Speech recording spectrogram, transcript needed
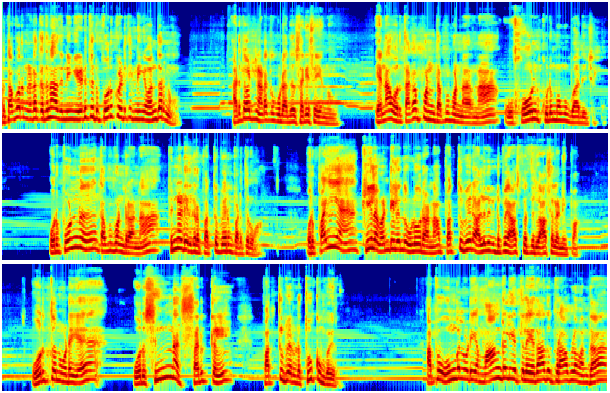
ஒரு தவறு நடக்குதுன்னா அது நீங்கள் எடுத்துகிட்டு பொறுப்பு எடுத்துட்டு நீங்கள் வந்துடணும் அடுத்த வாட்டி நடக்கக்கூடாது சரி செய்யணும். ஏன்னா ஒரு தகப்பன் தப்பு பண்ணார்னா ஹோல் குடும்பமும் பாதிச்சிடும். ஒரு பொண்ணு தப்பு பண்ணுறான்னா பின்னாடி இருக்கிற பத்து பேரும் படுத்துருவான். ஒரு பையன் கீழே வண்டியிலேருந்து உழுவுறான்னா பத்து பேர் அழுதுகிட்டு போய் ஆஸ்பத்திரி வாசலில் நிற்பான் ஒருத்தனுடைய ஒரு சின்ன சர்க்கிள் பத்து பேரோட தூக்கம் போயிடும் அப்போ உங்களுடைய மாங்கல்யத்தில் ஏதாவது ப்ராப்ளம் வந்தால்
